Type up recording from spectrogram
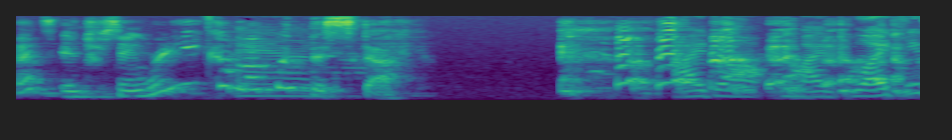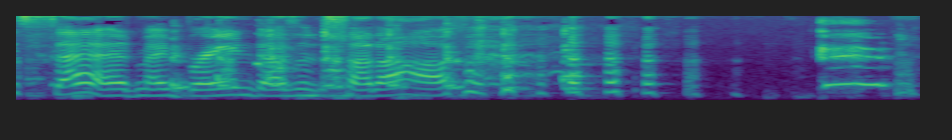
that's interesting. Where do you come and up with this stuff? I don't my like you said my brain doesn't shut off.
